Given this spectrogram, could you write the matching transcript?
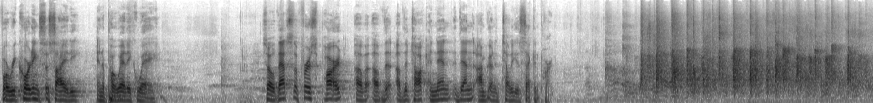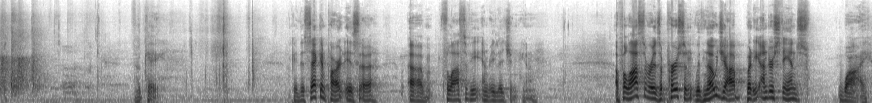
for recording society in a poetic way. So that's the first part of, of, the, of the talk, and then, then I'm going to tell you the second part. Okay. Okay, the second part is uh, uh, philosophy and religion. You know. A philosopher is a person with no job, but he understands why.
